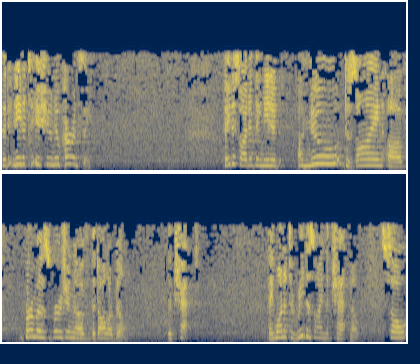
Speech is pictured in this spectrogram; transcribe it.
that it needed to issue new currency. They decided they needed a new design of Burma's version of the dollar bill, the kyat. They wanted to redesign the kyat note. So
